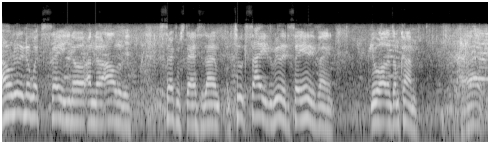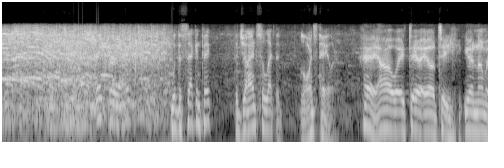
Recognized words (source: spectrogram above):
I don't really know what to say, you know, under all of the circumstances, I'm, I'm too excited really to say anything. New Orleans, I'm coming. All right. Great career. With the second pick, the Giants selected Lawrence Taylor. Hey, I always tell LT, you're number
